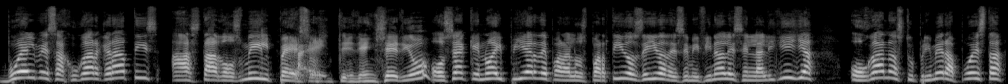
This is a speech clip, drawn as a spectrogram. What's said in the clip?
Vuelves a jugar gratis hasta dos mil pesos. Ay, ¿te- ¿En serio? O sea que no hay pierde para los partidos de ida de semifinales en la liguilla. O ganas tu primera apuesta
